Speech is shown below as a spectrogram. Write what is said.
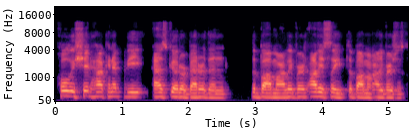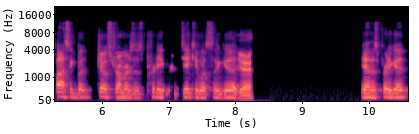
holy shit, how can it be as good or better than the Bob Marley version? Obviously, the Bob Marley version is classic, but Joe mm-hmm. Strummer's is pretty ridiculously good. yeah, yeah, that's pretty good.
